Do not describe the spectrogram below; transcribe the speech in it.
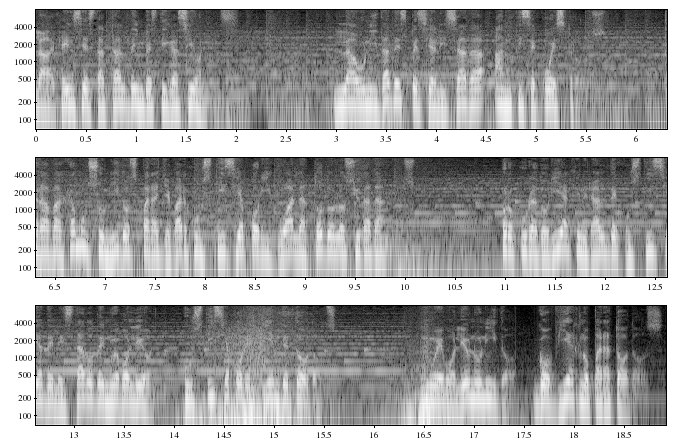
La Agencia Estatal de Investigaciones. La Unidad Especializada Antisecuestros. Trabajamos unidos para llevar justicia por igual a todos los ciudadanos. Procuraduría General de Justicia del Estado de Nuevo León. Justicia por el bien de todos. Nuevo León Unido. Gobierno para todos.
